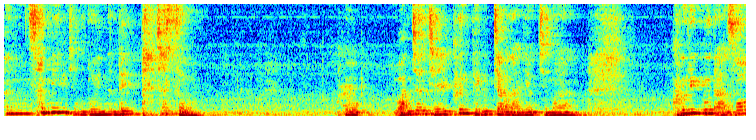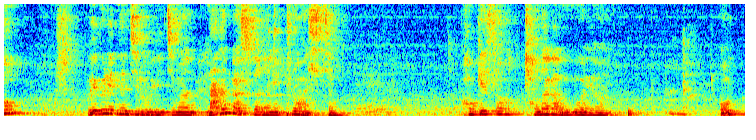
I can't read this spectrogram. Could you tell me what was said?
한 3일 정도 했는데 다 찼어요. 뭐 완전 제일 큰 대극장은 아니었지만 그리고 나서 왜 그랬는지 모르겠지만 나는 가수다라는 프로 아시죠? 거기서 전화가 온 거예요. 어,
